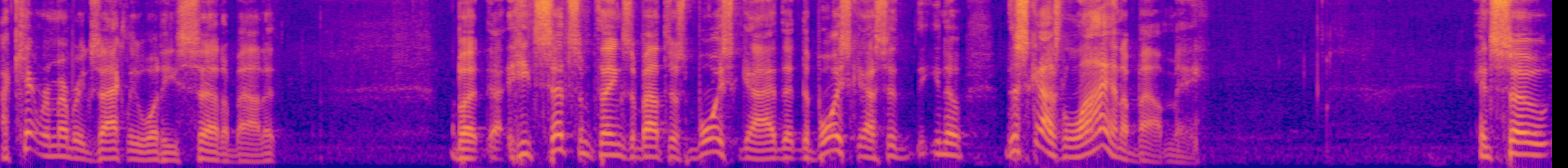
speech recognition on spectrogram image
I can't remember exactly what he said about it, but uh, he said some things about this Boyce guy that the Boyce guy said, you know, this guy's lying about me. And so,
